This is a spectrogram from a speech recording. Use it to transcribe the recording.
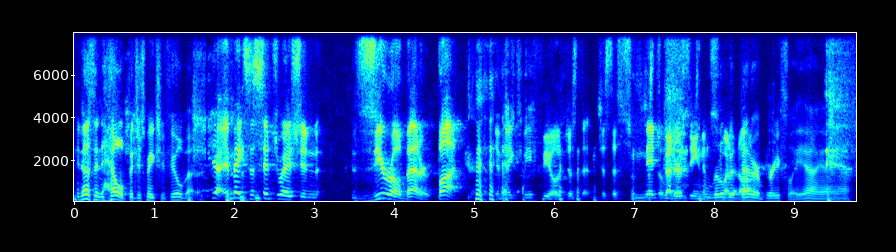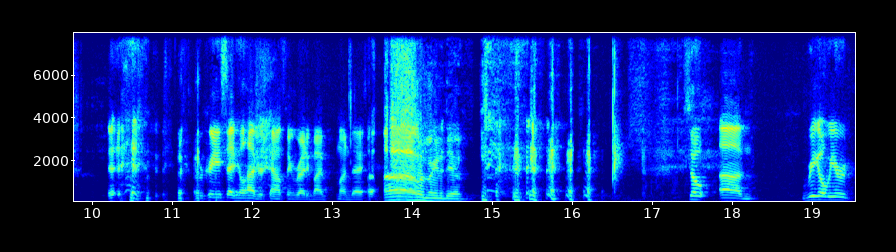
it doesn't help; it just makes you feel better. Yeah, it makes the situation zero better, but it makes me feel just a, just a smidge better seeing a little bit it off. better briefly. Yeah, yeah, yeah. McCready said he'll have your counseling ready by Monday. Oh, what am I gonna do? So, um, Rigo, we were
